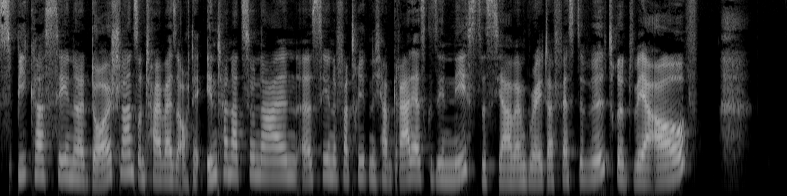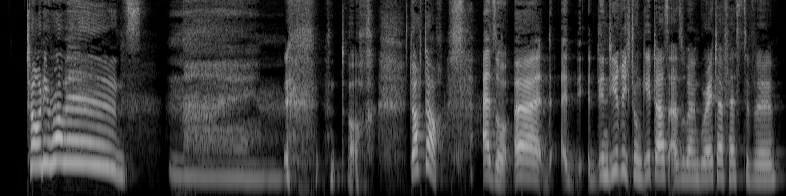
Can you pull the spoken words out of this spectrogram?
Speaker-Szene Deutschlands und teilweise auch der internationalen äh, Szene vertreten. Ich habe gerade erst gesehen, nächstes Jahr beim Greater Festival tritt wer auf? Tony Robbins! Nein. doch, doch, doch. Also, äh, in die Richtung geht das. Also beim Greater Festival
